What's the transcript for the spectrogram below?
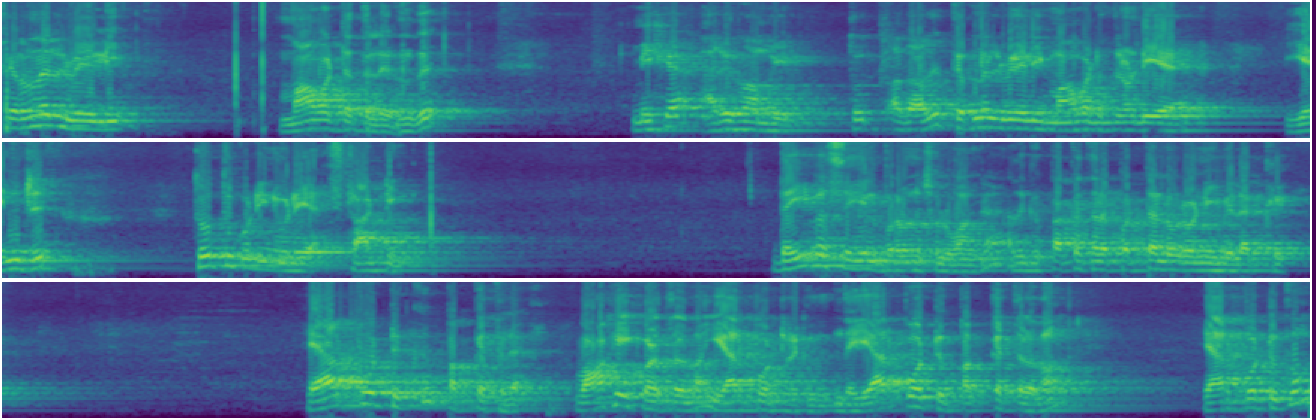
திருநெல்வேலி மாவட்டத்திலிருந்து மிக அருகாமையில் தூத் அதாவது திருநெல்வேலி மாவட்டத்தினுடைய என்று தூத்துக்குடியினுடைய ஸ்டார்டிங் தெய்வ செயல்புறம்னு சொல்லுவாங்க. அதுக்கு பக்கத்தில் பட்டலூரணி விளக்கு. ஏர்போர்ட்டுக்கு பக்கத்தில் வாகை குளத்தில் தான் ஏர்போர்ட் இருக்குது. இந்த ஏர்போர்ட்டு பக்கத்தில் தான் ஏர்போர்ட்டுக்கும்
